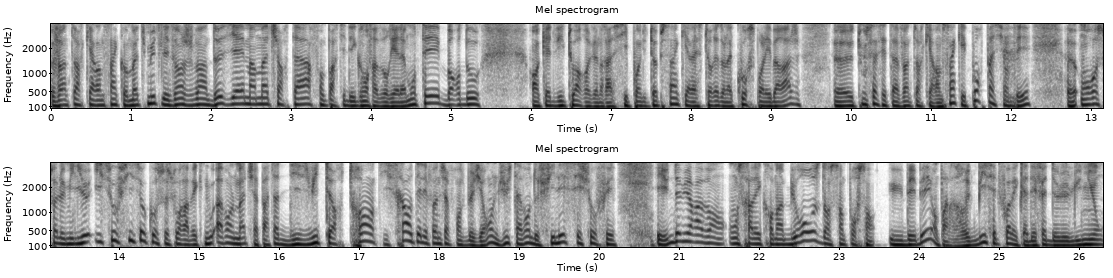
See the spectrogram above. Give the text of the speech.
20h45 au Matmut, les Angevins, deuxième, un match en retard, font partie des grands favoris à la montée. Bordeaux, en cas de victoire, reviendra à 6 points du top 5 et resterait dans la course pour les barrages. Euh, tout ça, c'est à 20h45. Et pour patienter, euh, on reçoit le milieu Issouf Sissoko ce soir avec nous avant le match à partir de 18h30. Il sera au téléphone sur France Bleu Gironde juste avant de filer s'échauffer. Et une demi-heure avant, on sera avec Romain Buros dans 100% UBB. On parlera rugby cette fois avec la défaite de l'Union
